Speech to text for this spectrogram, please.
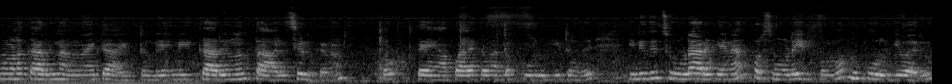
നമ്മളെ കറി നന്നായിട്ട് ആയിട്ടുണ്ട്. ഇനി ഈ കറി ഒന്ന് താളിച്ചെടുക്കണം. അപ്പോൾ തേങ്ങാപ്പാലൊക്കെ നല്ല കുറുകിയിട്ടുണ്ട്. ഇനി ഇത് ചൂടാറിക്കാൻ കുറച്ചും കൂടെ ഇരിക്കുമ്പോൾ ഒന്ന് കുറുകി വരും.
